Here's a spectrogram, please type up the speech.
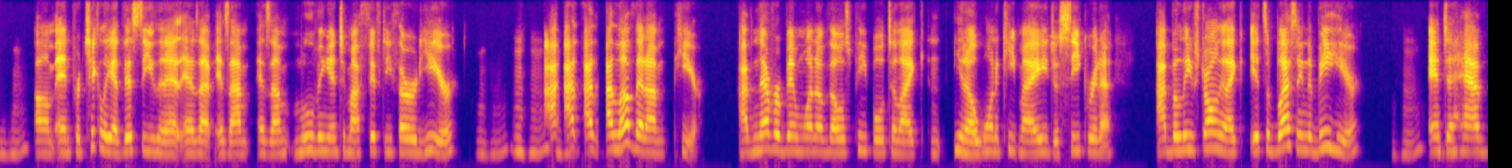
Mm-hmm. Um, and particularly at this season, as, as I as I'm as I'm moving into my 53rd year, Mm-hmm. Mm-hmm. I, I I I love that I'm here. I've never been one of those people to like, you know, want to keep my age a secret. I, I believe strongly like it's a blessing to be here Mm-hmm. and to have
